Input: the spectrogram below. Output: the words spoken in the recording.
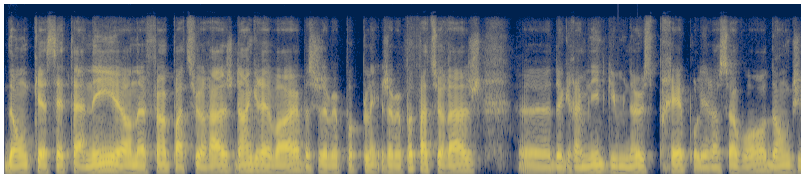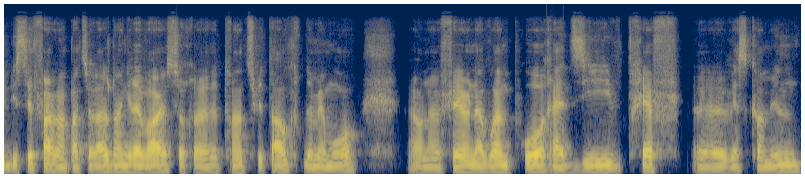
Donc, euh, cette année, euh, on a fait un pâturage d'engrais verts parce que j'avais pas plein, j'avais pas de pâturage euh, de graminées et de légumineuses prêts pour les recevoir. Donc, j'ai décidé de faire un pâturage d'engrais verts sur 38 acres de mémoire. on a fait un avoine pois, radis, trèfle, veste commune,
